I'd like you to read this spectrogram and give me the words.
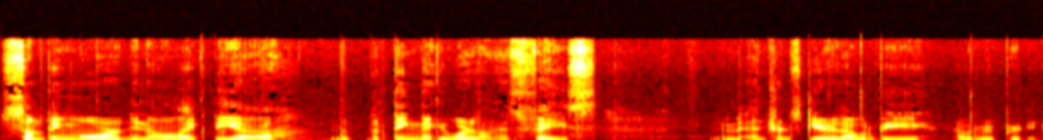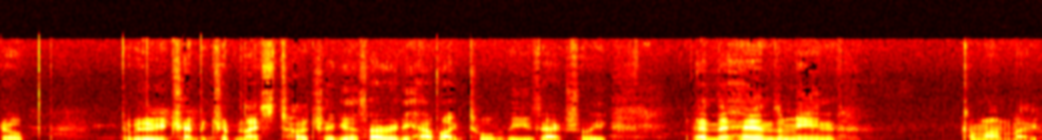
something more, you know, like the uh the the thing that he wears on his face and the entrance gear, that would be that would be pretty dope. WWE Championship, nice touch, I guess. I already have like two of these actually. And the hands, I mean, come on, like,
